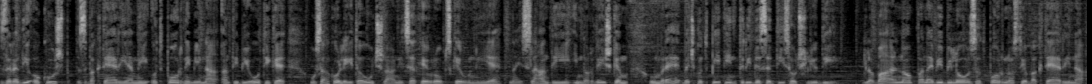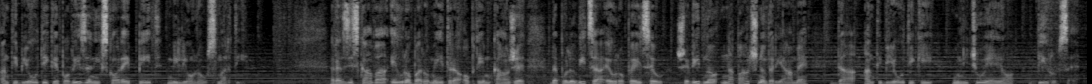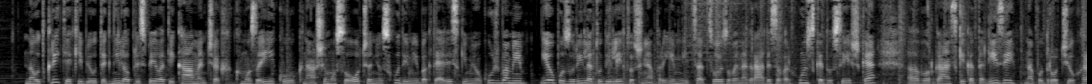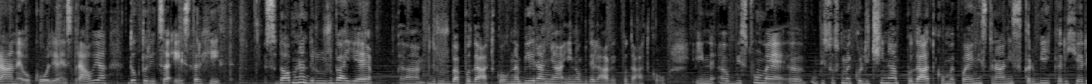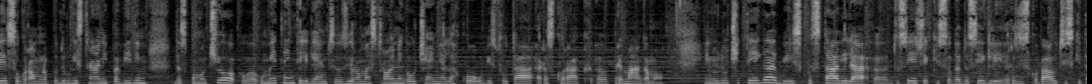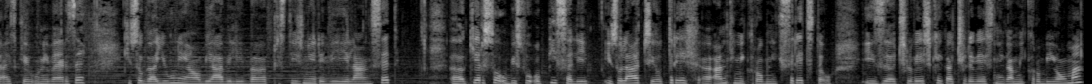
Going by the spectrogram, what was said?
Zaradi okužb z bakterijami odpornimi na antibiotike vsako leto v članicah Evropske unije, na Islandiji in Norveškem umre več kot 35 tisoč ljudi. Globalno pa naj bi bilo z odpornostjo bakterij na antibiotike povezanih skoraj 5 milijonov smrti. Raziskava Eurobarometra ob tem kaže, da polovica evropejcev še vedno napačno verjame, da antibiotiki uničujejo viruse. Na odkritje, ki bi utegnilo prispevati kamenček k mozaiku, k našemu soočanju s hudimi bakterijskimi okužbami, je opozorila tudi letošnja prejemnica Cojzove nagrade za vrhunske dosežke eh, v organski katalizi na področju hrane, okolja in zdravja, dr. Ester Heath. Sodobna družba je družba podatkov, nabiranja in obdelave podatkov. In eh, v bistvu, me, eh, v bistvu me količina podatkov me po eni strani skrbi, ker jih je res ogromno, po drugi strani pa vidim, da s pomočjo umetne inteligence oziroma strojnega učenja lahko v bistvu ta razkorak premagamo. In v luči tega bi izpostavila dosežek, ki so ga dosegli raziskovalci z Kitajske univerze, ki so ga junija objavili v prestižni reviji Lancet. Eh, kjer so v bistvu opisali izolacijo treh eh, antimikrobnih sredstev iz eh, človeškega črevesnega mikrobioma,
